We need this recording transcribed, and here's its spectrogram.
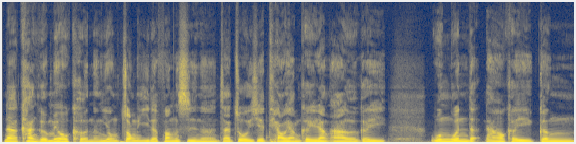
那看有没有可能用中医的方式呢，再做一些调养，可以让阿尔可以。温温的，然后可以更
